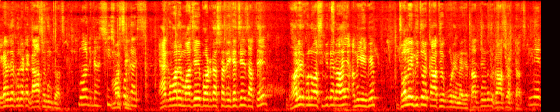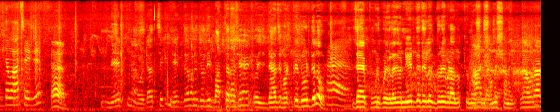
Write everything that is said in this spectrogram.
এখানে দেখুন একটা গাছও কিন্তু আছে। বট গাছ। একবারে মাঝে বট গাছটা রেখেছে যাতে ঘরের কোনো অসুবিধা না হয় আমি এইভাবে জলের ভিতরে কাত হয়ে পড়ে না যায় তার জন্য কিন্তু গাছও একটা আছে। নেট দেওয়া আছে এই যে। হ্যাঁ। নেট না ওটা হচ্ছে কি নেট দেওয়া মানে যদি বাচ্চারা আসে ওই জাহাজে হট করে দৌড় দিলো হ্যাঁ। যায় পুকুরে পড়ে গেলো নেট দিয়ে দেখলে দৌড়ে বেড়ালো কোনো অসুবিধা- সমস্যা নেই। না ওনার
